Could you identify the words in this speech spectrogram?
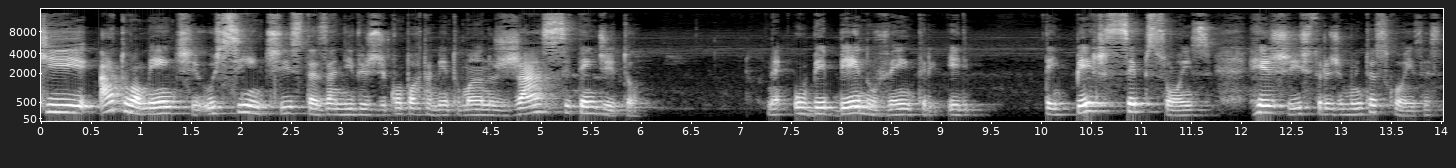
que atualmente os cientistas a níveis de comportamento humano já se tem dito. Né? O bebê no ventre, ele tem percepções, registro de muitas coisas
